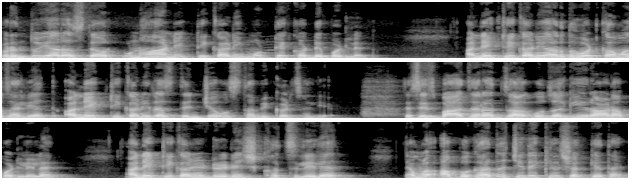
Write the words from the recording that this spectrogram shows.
परंतु या रस्त्यावर पुन्हा अनेक ठिकाणी मोठे खड्डे पडलेत. अनेक ठिकाणी अर्धवट कामं झाली आहेत. अनेक ठिकाणी रस्त्यांची अवस्था बिकट झाली आहे. तसेच बाजारात जागोजागी राडा पडलेला आहे. अनेक ठिकाणी ड्रेनेज खचलेले आहेत. त्यामुळे अपघाताची देखील शक्यता आहे.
